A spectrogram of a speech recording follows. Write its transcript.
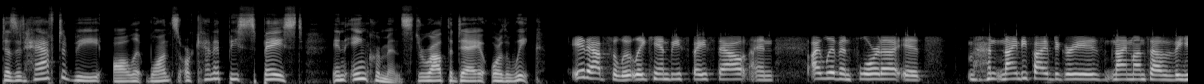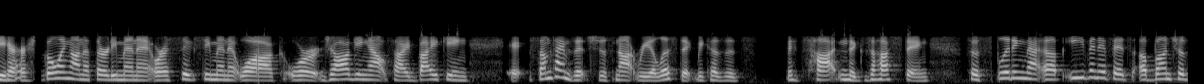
does it have to be all at once or can it be spaced in increments throughout the day or the week? It absolutely can be spaced out. And I live in Florida. It's 95 degrees nine months out of the year. Going on a 30 minute or a 60 minute walk or jogging outside, biking, it, sometimes it's just not realistic because it's it's hot and exhausting. So splitting that up, even if it's a bunch of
